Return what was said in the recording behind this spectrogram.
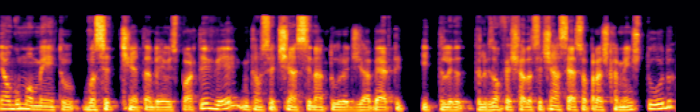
Em algum momento você tinha também o Sport TV, então você tinha assinatura de aberta e televisão fechada, você tinha acesso a praticamente tudo.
